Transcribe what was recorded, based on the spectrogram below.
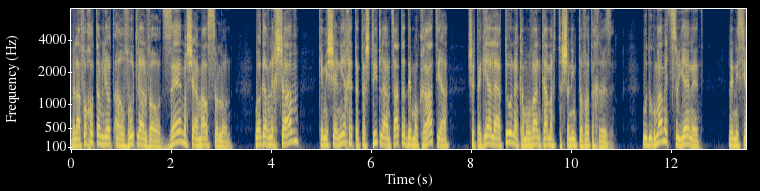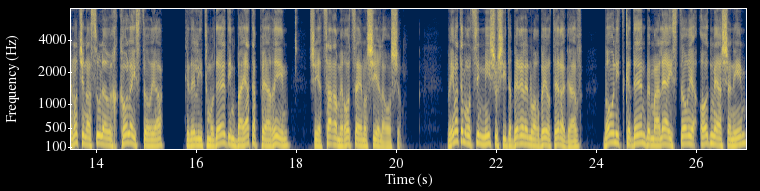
ולהפוך אותם להיות ערבות להלוואות. זה מה שאמר סולון. הוא אגב נחשב כמי שהניח את התשתית להמצאת הדמוקרטיה, שתגיע לאתונה כמובן כמה שנים טובות אחרי זה. הוא דוגמה מצוינת לניסיונות שנעשו לאורך כל ההיסטוריה כדי להתמודד עם בעיית הפערים שיצר המרוץ האנושי אל העושר. ואם אתם רוצים מישהו שידבר אלינו הרבה יותר אגב, בואו נתקדם במעלה ההיסטוריה עוד מאה שנים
